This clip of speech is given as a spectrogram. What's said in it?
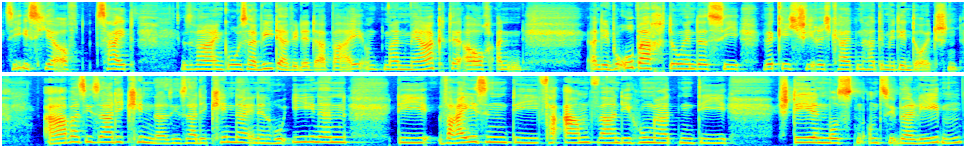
sie ist hier auf Zeit. Es war ein großer Widerwille dabei und man merkte auch an, an den Beobachtungen, dass sie wirklich Schwierigkeiten hatte mit den Deutschen. Aber sie sah die Kinder, sie sah die Kinder in den Ruinen, die Waisen, die verarmt waren, die hungerten, die stehen mussten, um zu überleben.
